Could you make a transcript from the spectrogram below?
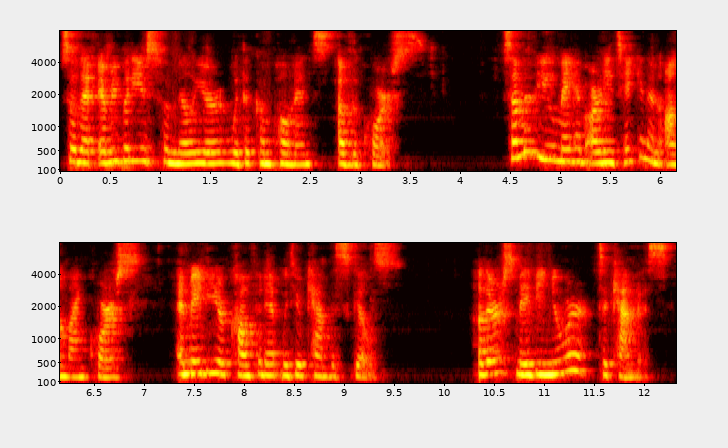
so that everybody is familiar with the components of the course. Some of you may have already taken an online course and maybe you're confident with your Canvas skills. Others may be newer to Canvas.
